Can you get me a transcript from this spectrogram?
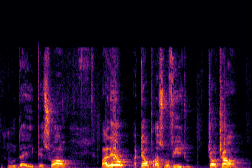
ajuda aí, pessoal. Valeu, até o próximo vídeo. Tchau, tchau.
